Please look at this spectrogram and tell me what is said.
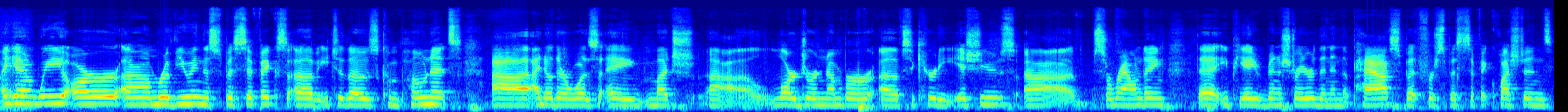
Again, we are um, reviewing the specifics of each of those components. Uh, I know there was a much uh, larger number of security issues uh, surrounding the EPA administrator than in the past, but for specific questions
